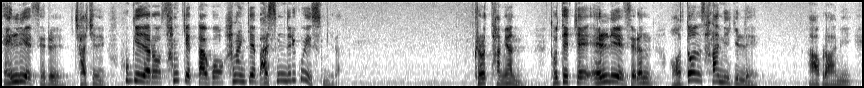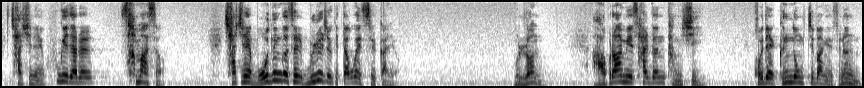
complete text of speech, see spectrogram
엘리에셀을 자신의 후계자로 삼겠다고 하나님께 말씀드리고 있습니다. 그렇다면 도대체 엘리에셀은 어떤 사람이길래 아브라함이 자신의 후계자를 삼아서 자신의 모든 것을 물려주겠다고 했을까요? 물론 아브라함이 살던 당시 고대 근동 지방에서는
